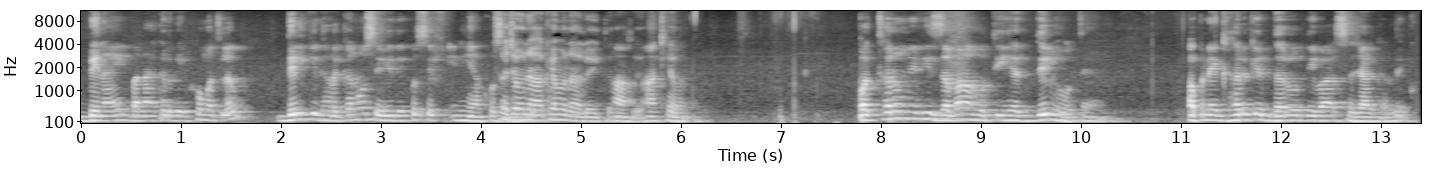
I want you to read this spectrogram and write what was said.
बिनाई बना कर देखो मतलब दिल की धड़कनों से भी देखो सिर्फ़ इन्हीं आँखों से अच्छा उन्हें आँखें बना लो एक तरह हाँ से। आँखें बंद पत्थरों में भी जबा होती है दिल होते हैं। अपने घर के दरो दीवार सजा कर देखो।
